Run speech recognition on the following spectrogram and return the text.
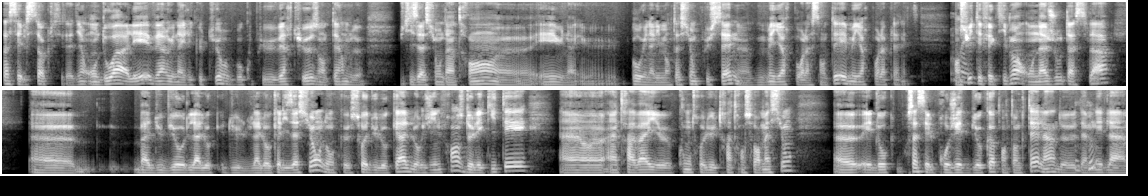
Ça c'est le socle, c'est-à-dire on doit aller vers une agriculture beaucoup plus vertueuse en termes de utilisation d'intrants euh, et une, pour une alimentation plus saine, meilleure pour la santé et meilleure pour la planète. Ensuite, effectivement, on ajoute à cela euh, bah, du bio de la, de la localisation, donc euh, soit du local, l'origine France, de l'équité, un, un, travail euh, contre l'ultra transformation. Euh, et donc, pour ça, c'est le projet de Biocop en tant que tel, hein, mhm. d'amener de, de, la,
